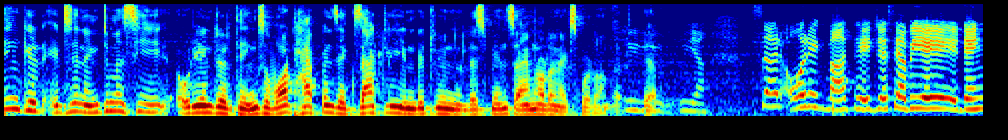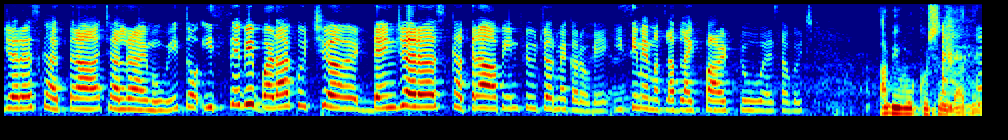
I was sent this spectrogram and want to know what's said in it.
think it, it's an intimacy oriented thing so what happens exactly in between lesbians I am not an expert on that mm -hmm. yeah sir और एक बात है जैसे अभी ये डेंजरस खतरा चल रहा है मूवी तो इससे भी बड़ा कुछ डेंजरस खतरा आप इन फ्यूचर में करोगे इसी में मतलब लाइक पार्ट टू ऐसा कुछ अभी वो क्वेश्चन बाद में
